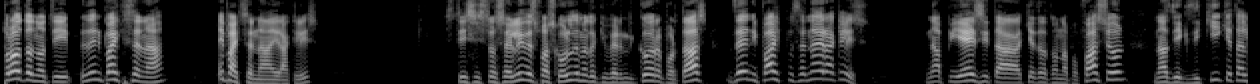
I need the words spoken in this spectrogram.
Πρώτον, ότι δεν υπάρχει πουθενά, δεν υπάρχει πουθενά Ηρακλής. Στις ιστοσελίδες που ασχολούνται με το κυβερνητικό ρεπορτάζ δεν υπάρχει πουθενά Ηρακλής. Να πιέζει τα κέντρα των αποφάσεων, να διεκδικεί κτλ.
